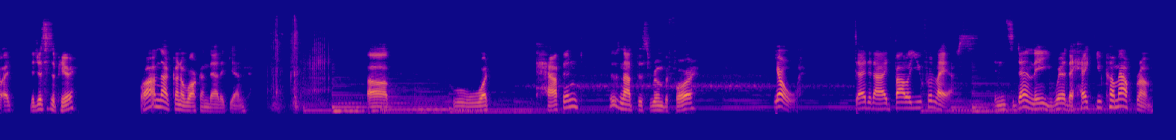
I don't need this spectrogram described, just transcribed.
What? It just disappear? Well, I'm not gonna walk on that again. Uh, what happened? This is not this room before. Yo! Said I'd follow you for laughs. Incidentally, where the heck you come out from?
